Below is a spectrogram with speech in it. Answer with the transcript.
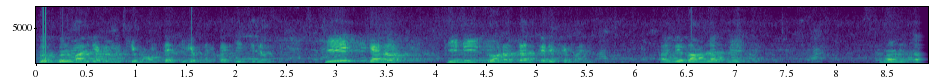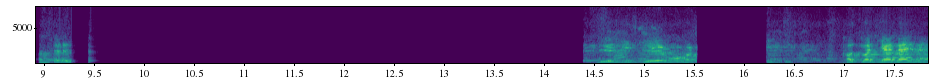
খুব গোলমাল যখন হচ্ছে মমতাজিকে ফুটবল দিয়েছিলাম যে কেন তিনি গণতন্ত্রের মানে আমাদের বাংলার মেয়ে গণতন্ত্রের বিরোধী যে মমতা ফতোয়া দেওয়া যায় না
